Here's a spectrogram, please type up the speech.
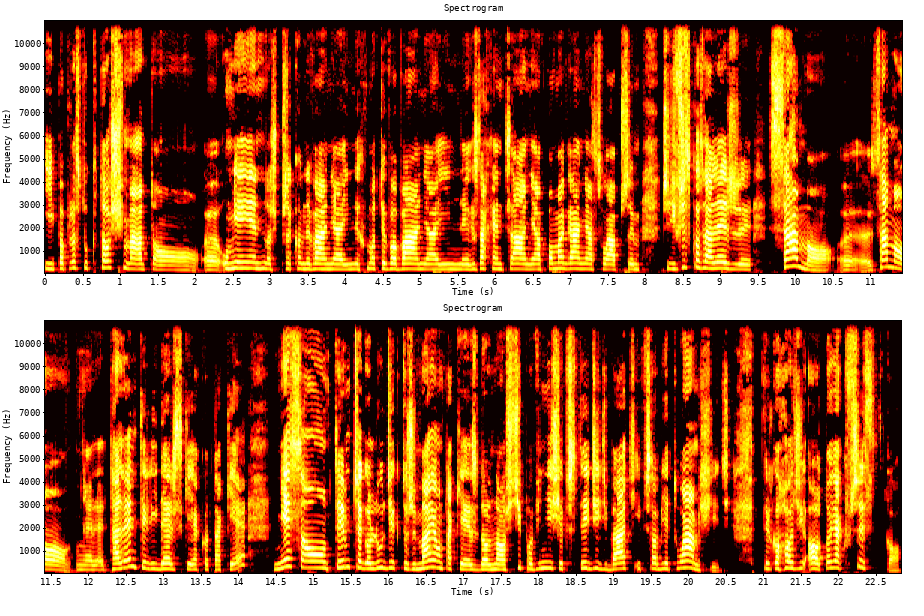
i po prostu ktoś ma tą e, umiejętność przekonywania innych, motywowania innych, zachęcania, pomagania słabszym, czyli wszystko zależy samo, e, samo e, talenty liderskie jako takie nie są tym, czego ludzie, którzy mają takie zdolności, powinni się wstydzić, bać i w sobie tłamsić. Tylko chodzi o to, jak wszystko,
